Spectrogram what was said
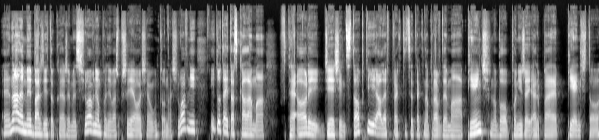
E, no ale my bardziej to kojarzymy z siłownią, ponieważ przyjęło się to na siłowni i tutaj ta skala ma w teorii 10 stopni, ale w praktyce tak naprawdę ma 5, no bo poniżej RP 5 to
